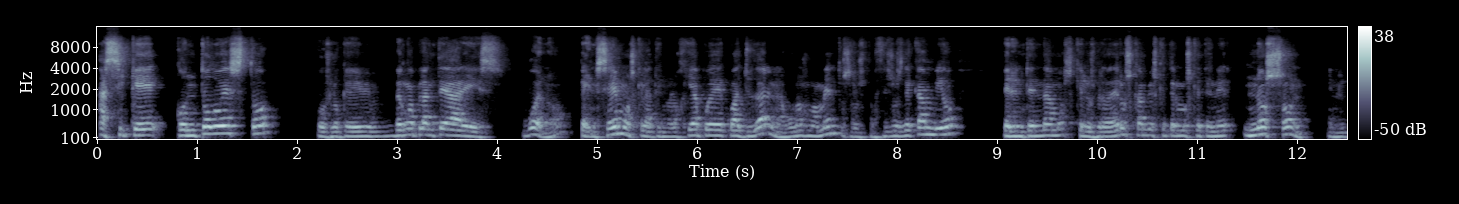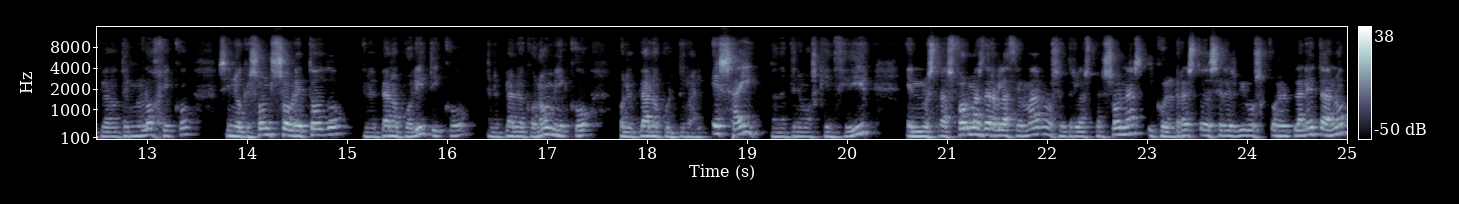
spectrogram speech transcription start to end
Así que con todo esto pues lo que vengo a plantear es, bueno, pensemos que la tecnología puede coayudar en algunos momentos a los procesos de cambio, pero entendamos que los verdaderos cambios que tenemos que tener no son en el plano tecnológico, sino que son sobre todo en el plano político, en el plano económico o en el plano cultural. Es ahí donde tenemos que incidir en nuestras formas de relacionarnos entre las personas y con el resto de seres vivos con el planeta, ¿no?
